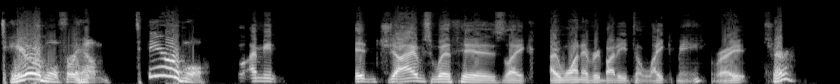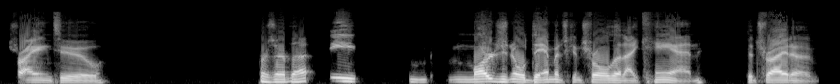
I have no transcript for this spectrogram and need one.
terrible for him. Terrible. well, I mean, it jives with his like, I want everybody to like me, right? Sure, Trying to preserve that. the marginal damage control that I can to try to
